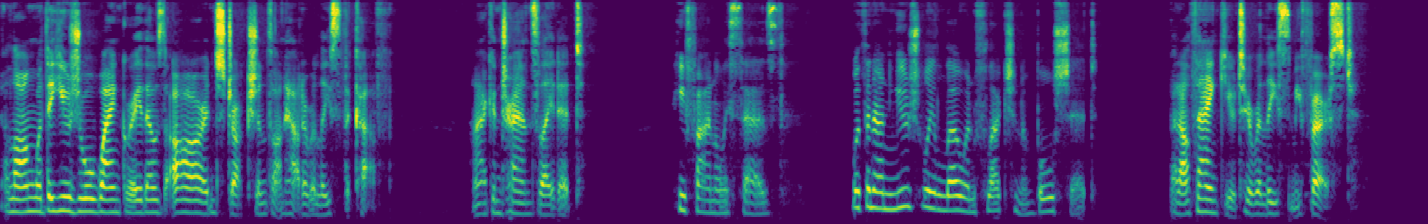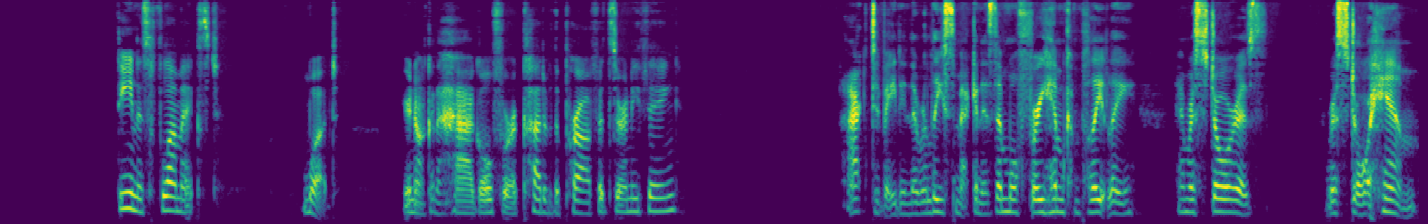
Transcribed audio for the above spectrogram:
Along with the usual wankery, those are instructions on how to release the cuff. I can translate it. He finally says, with an unusually low inflection of bullshit. But I'll thank you to release me first. Dean is flummoxed. What? You're not going to haggle for a cut of the profits or anything? Activating the release mechanism will free him completely and restore his. restore him.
